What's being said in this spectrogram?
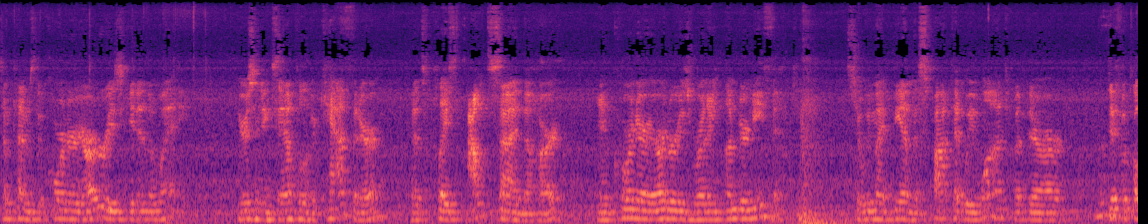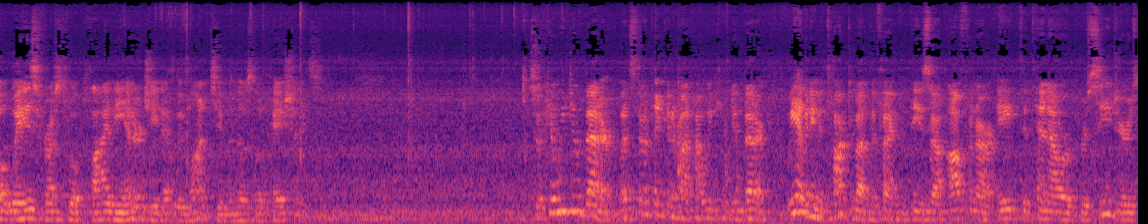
Sometimes the coronary arteries get in the way. Here's an example of a catheter that's placed outside the heart and coronary arteries running underneath it. So we might be on the spot that we want, but there are difficult ways for us to apply the energy that we want to in those locations. So can we do better? Let's start thinking about how we can do better. We haven't even talked about the fact that these are often are 8 to 10 hour procedures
